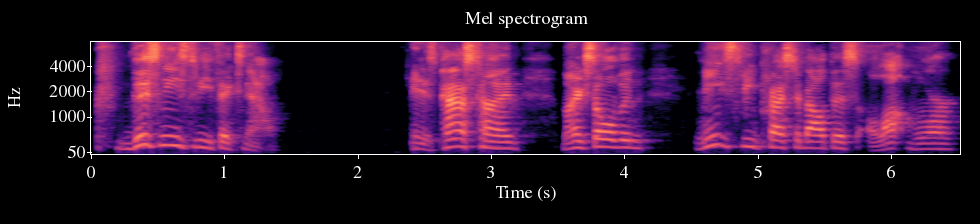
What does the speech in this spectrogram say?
this needs to be fixed now. It is past time. Mike Sullivan needs to be pressed about this a lot more.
